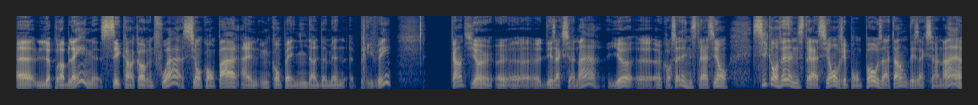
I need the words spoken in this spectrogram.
Euh, le problème, c'est qu'encore une fois, si on compare à une, compagnie dans le domaine privé, quand il y a des actionnaires, il y a un conseil d'administration. Si le conseil d'administration ne répond pas aux attentes des actionnaires,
